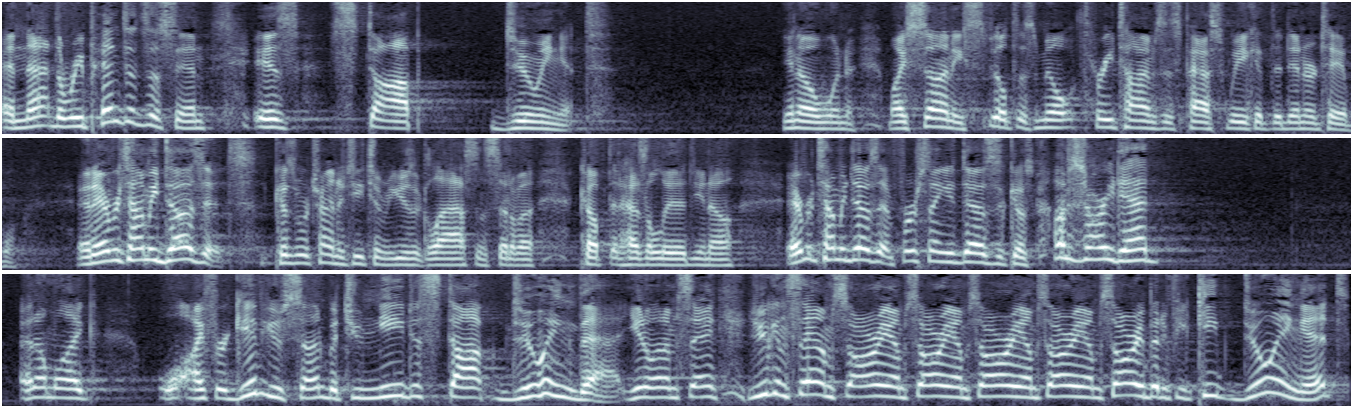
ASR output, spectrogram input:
And that the repentance of sin is stop doing it. You know, when my son, he spilt his milk three times this past week at the dinner table. And every time he does it, because we're trying to teach him to use a glass instead of a cup that has a lid, you know, every time he does it, first thing he does is goes, I'm sorry, Dad. And I'm like, well, I forgive you, son, but you need to stop doing that. You know what I'm saying? You can say, I'm sorry, I'm sorry, I'm sorry, I'm sorry, I'm sorry, but if you keep doing it,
